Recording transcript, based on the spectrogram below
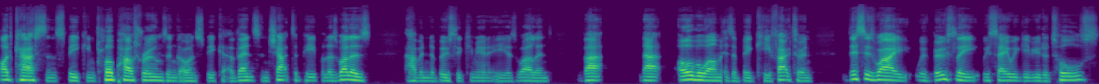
podcasts and speak in clubhouse rooms and go and speak at events and chat to people as well as having the Boostly community as well. And that that overwhelm is a big key factor. And this is why with Boostly, we say we give you the tools,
